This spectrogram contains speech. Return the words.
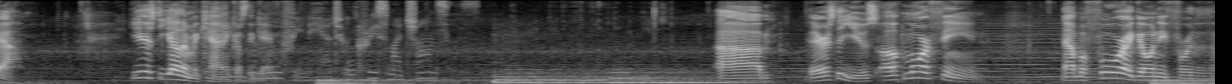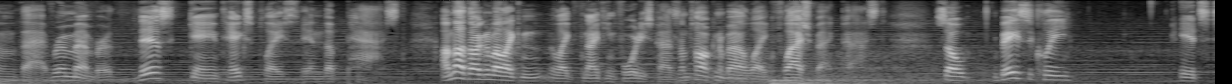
Yeah. Here's the other mechanic of the, the game. morphine here to increase my chances. Um, there's the use of morphine. Now, before I go any further than that, remember this game takes place in the past. I'm not talking about like like 1940s past. I'm talking about like flashback past. So basically, it's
